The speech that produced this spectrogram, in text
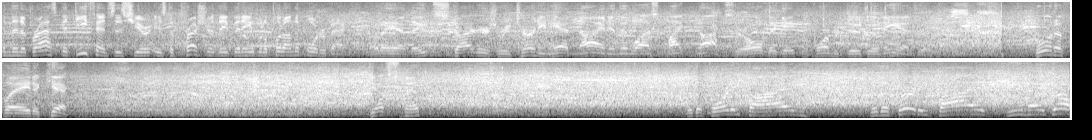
in the Nebraska defense this year is the pressure they've been able to put on the quarterback. Well, they have eight starters returning, had nine, and then lost Mike Knox. They're all Big Eight performers due to a knee injury. Buenafe to kick. Jeff Smith to the 45 to the 35. He may go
